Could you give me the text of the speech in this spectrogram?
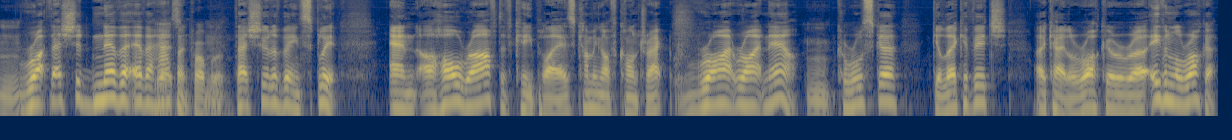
Right, that should never ever Mm. Yeah, it's a happen. problem. That should have been split. And a whole raft of key players coming off contract right right now. Mm. Carrusca, Galekovic, okay, LaRocca, uh, even LaRocca.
